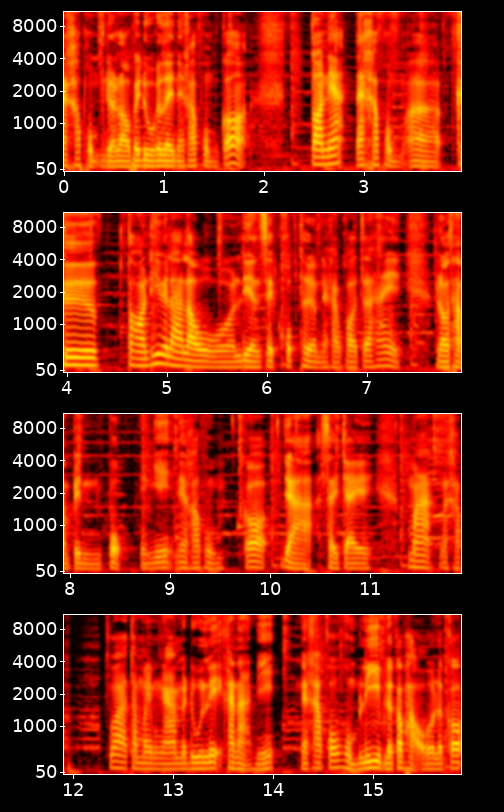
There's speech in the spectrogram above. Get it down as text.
นะครับผมเดี๋ยวเราไปดูกันเลยนะครับ ผมก็ตอนเนี้ยนะครับผมเอ่อคือตอนที่เวลาเราเรียนเสร็จครบเทอมนะครับเขาจะให้เราทำเป็นปกอย่างนี้นะครับผมก็อย่าใส่ใจมากนะครับ ว่าทำไมงานมาดูเละขนาดนี้นะครับเพราะผมรีบแล้วก็เผาแล้วก็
